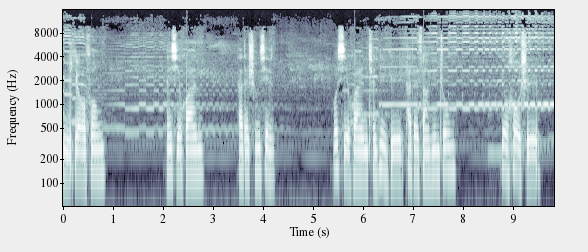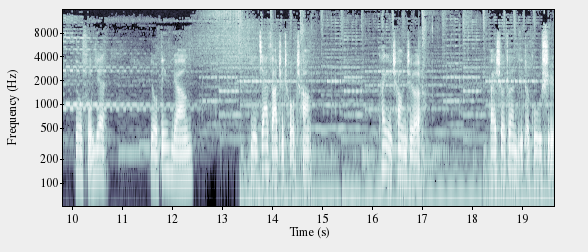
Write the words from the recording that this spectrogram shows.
与又风》，很喜欢他的声线，我喜欢沉溺于他的嗓音中，又厚实，又敷衍，又冰凉，也夹杂着惆怅。他也唱着。《白蛇传》里的故事，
